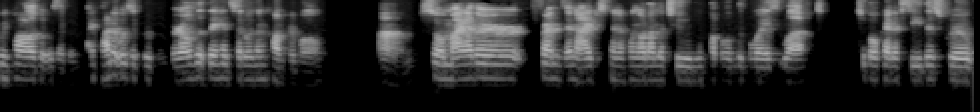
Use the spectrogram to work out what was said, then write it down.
recall if it was like, a, I thought it was a group of girls that they had said was uncomfortable. Um, so my other friends and I just kind of hung out on the tube. A couple of the boys left to go kind of see this group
